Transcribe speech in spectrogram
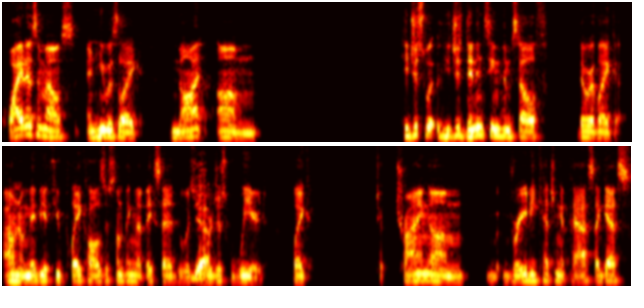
quiet as a mouse and he was like not um he just he just didn't seem himself there were like i don't know maybe a few play calls or something that they said was Yeah. were just weird like t- trying um brady catching a pass i guess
